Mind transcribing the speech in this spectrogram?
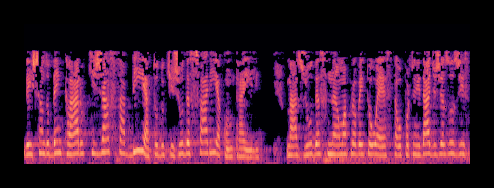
deixando bem claro que já sabia tudo o que Judas faria contra ele. Mas Judas não aproveitou esta oportunidade. Jesus diz:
